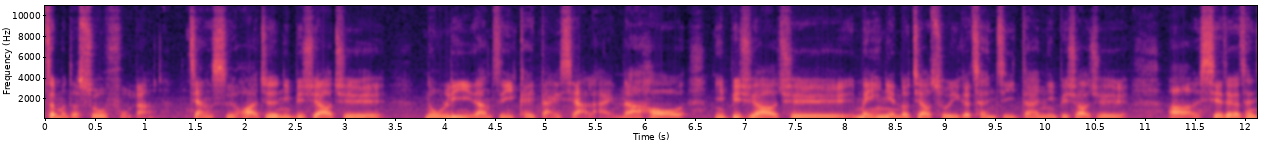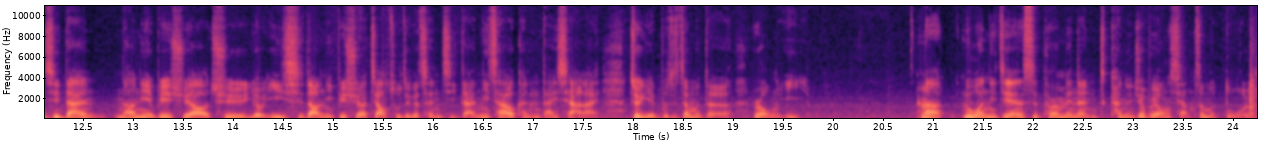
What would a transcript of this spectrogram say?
这么的舒服啦，讲实话，就是你必须要去。努力让自己可以待下来，然后你必须要去每一年都交出一个成绩单，你必须要去啊写这个成绩单，然后你也必须要去有意识到你必须要交出这个成绩单，你才有可能待下来，就也不是这么的容易。那如果你今天是 permanent，可能就不用想这么多了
